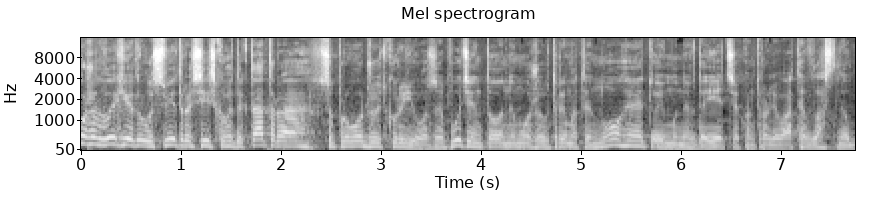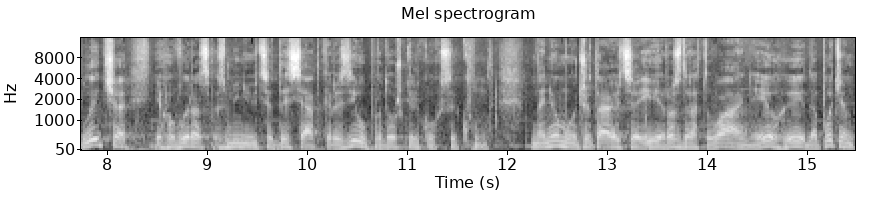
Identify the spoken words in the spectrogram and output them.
Кожен вихід у світ російського диктатора супроводжують курйози. Путін то не може утримати ноги, то йому не вдається контролювати власне обличчя. Його вираз змінюється десятки разів упродовж кількох секунд. На ньому читаються і роздратування, і огида, потім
